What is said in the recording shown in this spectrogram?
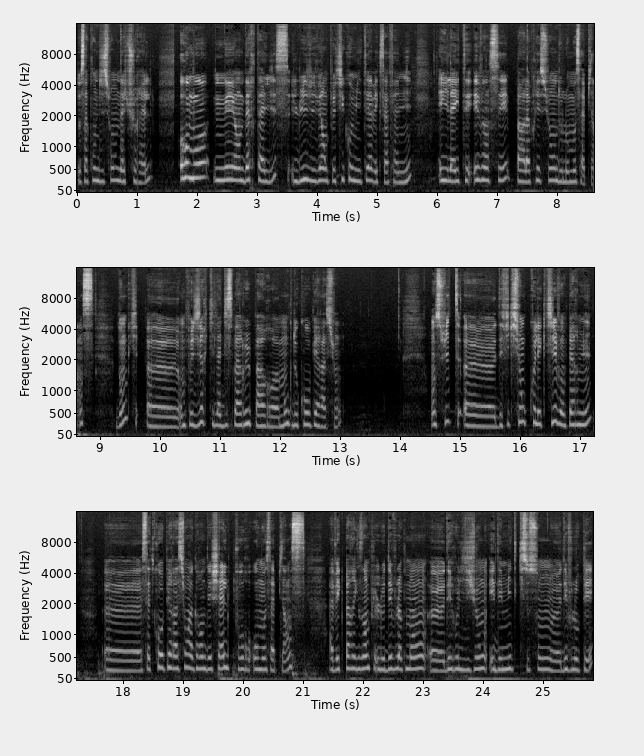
de sa condition naturelle. Homo neanderthalis, lui, vivait en petit comité avec sa famille et il a été évincé par la pression de l'Homo sapiens. Donc, euh, on peut dire qu'il a disparu par euh, manque de coopération. Ensuite, euh, des fictions collectives ont permis cette coopération à grande échelle pour Homo sapiens, avec par exemple le développement des religions et des mythes qui se sont développés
